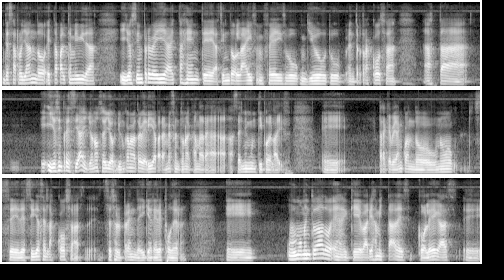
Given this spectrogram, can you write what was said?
desarrollando esta parte de mi vida y yo siempre veía a esta gente haciendo live en Facebook, YouTube, entre otras cosas, hasta... Y yo siempre decía, yo no sé, yo, yo nunca me atrevería a pararme frente a una cámara a hacer ningún tipo de live. Eh, para que vean cuando uno se decide hacer las cosas, se sorprende y querer es poder. Eh, hubo un momento dado en el que varias amistades, colegas, eh,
